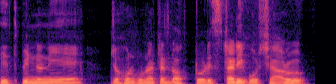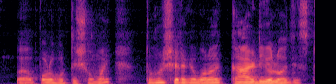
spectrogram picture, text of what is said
হৃৎপিণ্ড নিয়ে যখন কোনো একটা ডক্টর স্টাডি করছে আরও পরবর্তী সময়, তখন সেটাকে বলা হয় কার্ডিওলজিস্ট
